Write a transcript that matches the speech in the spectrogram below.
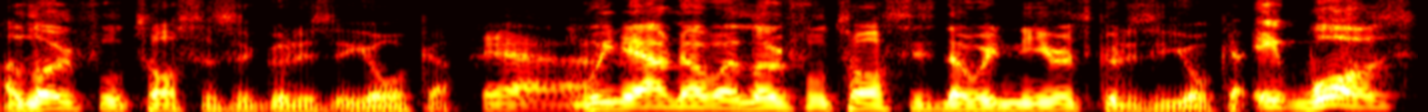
a low full toss is as good as a yorker yeah we now know a low full toss is nowhere near as good as a Yorker. It was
